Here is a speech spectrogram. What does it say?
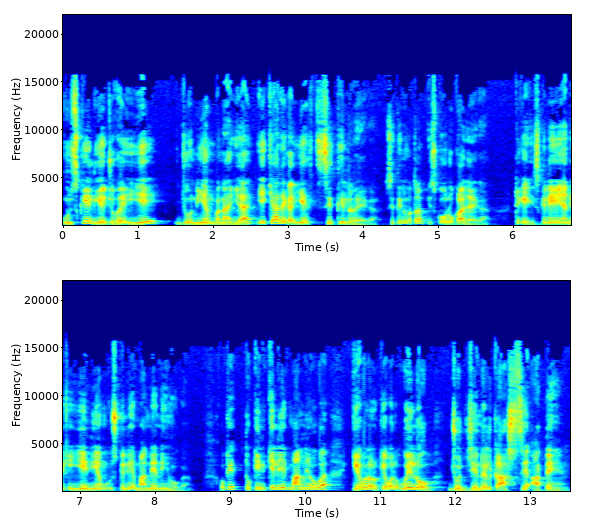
उसके लिए जो है ये जो नियम बनाया गया है, ये क्या रहेगा? ये शिथिल रहेगा। शिथिल मतलब इसको रोका जाएगा। ठीक है? इसके लिए यानी कि ये नियम उसके लिए मान्य नहीं होगा। ओके? तो किन के लिए मान्य होगा? केवल और केवल वे लोग जो जनरल कास्ट से आते हैं।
